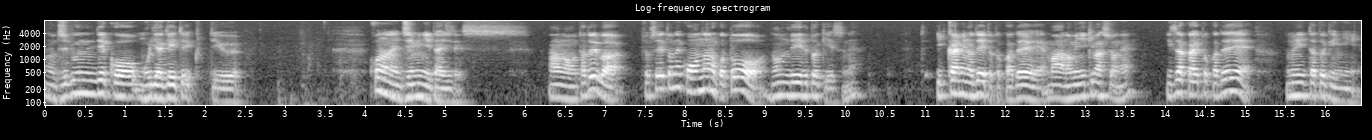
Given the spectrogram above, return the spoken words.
自分でこう盛り上げていくっていう、このね、地味に大事です。あの、例えば、女性とね、こう女の子と飲んでいる時ですね。1回目のデートとかで、まあ飲みに行きますよね。居酒屋とかで飲みに行った時に、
